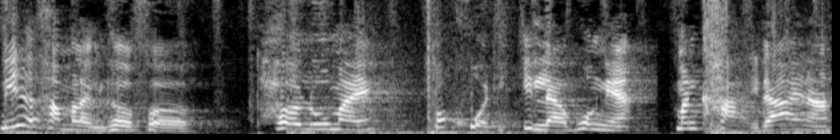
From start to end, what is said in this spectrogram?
นี่จะทำอะไรของเธอเฟอร์ เธอรู้ไหมว่าขวดที่กินแล้วพวกเนี้ยมันขายได้นะ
